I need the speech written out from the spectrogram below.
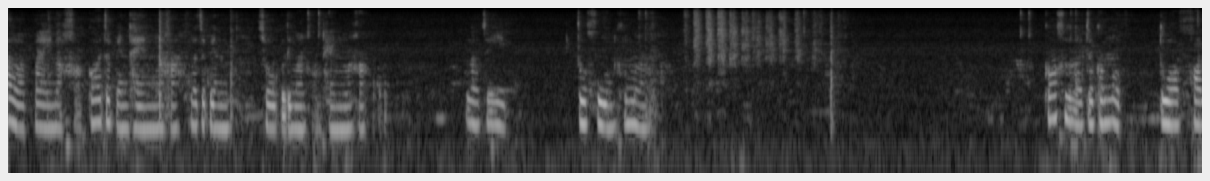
ต่อไปนะคะก็จะเป็นแทงนะคะ เราจะเป็นโชว์ปริมาณของแทงนะคะ เราจะหยิบตัวคูณขึ้นมา ก็คือเราจะกำหนดตัวความ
